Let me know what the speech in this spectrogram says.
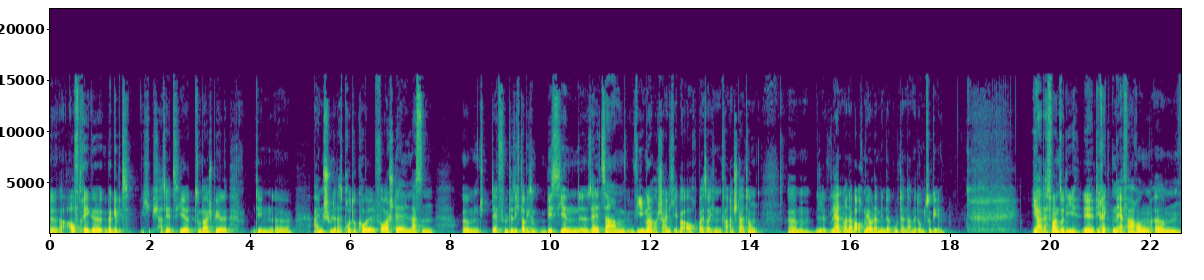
äh, Aufträge übergibt. Ich, ich, hatte jetzt hier zum Beispiel den äh, einen Schüler das Protokoll vorstellen lassen der fühlte sich, glaube ich, so ein bisschen äh, seltsam, wie immer wahrscheinlich eben auch bei solchen Veranstaltungen. Ähm, lernt man aber auch mehr oder minder gut dann damit umzugehen. Ja, das waren so die äh, direkten Erfahrungen. Ähm,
